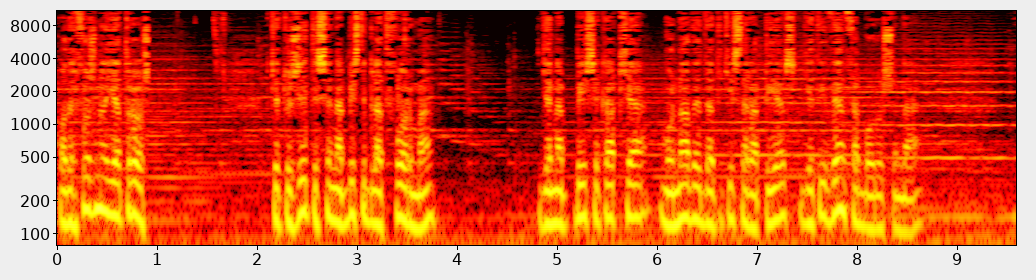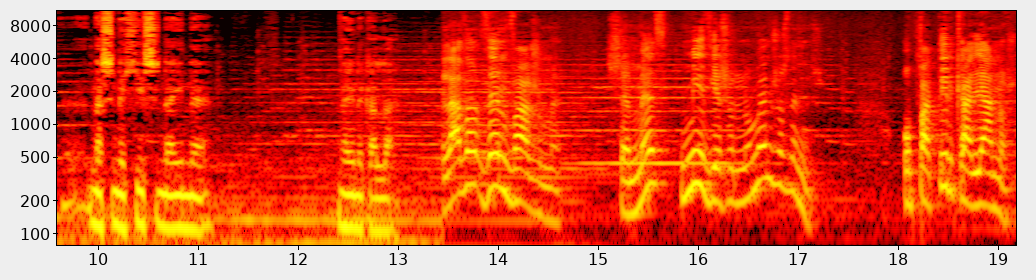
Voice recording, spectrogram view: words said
Ο αδερφός είναι ο γιατρός και του ζήτησε να μπει στην πλατφόρμα για να μπει σε κάποια μονάδα εντατικής θεραπείας γιατί δεν θα μπορούσε να, να συνεχίσει να είναι, να είναι καλά. Ελλάδα δεν βάζουμε σε μεθ μη διασωληνωμένους ασθενείς. Ο πατήρ Καλιάνος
